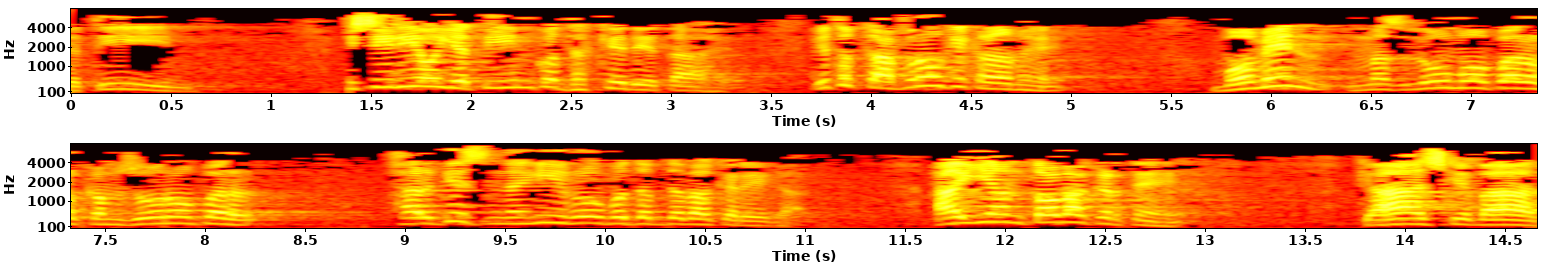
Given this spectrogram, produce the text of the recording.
یتیم اسی لیے وہ یتیم کو دھکے دیتا ہے۔ یہ تو کافروں کے کام ہے مومن مظلوموں پر اور کمزوروں پر ہرگز نہیں روب و دبدبا کرے گا۔ آئیے ہم توبہ کرتے ہیں کہ آج کے بعد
